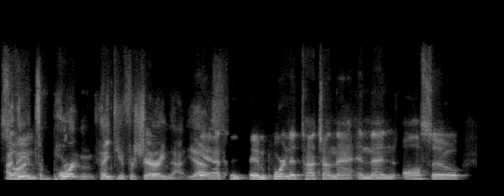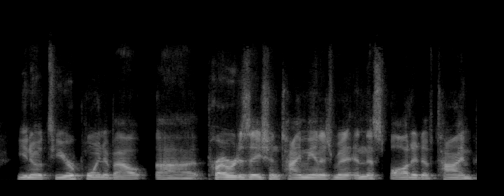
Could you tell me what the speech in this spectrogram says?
So i think I'm, it's important. Thank you for sharing that. Yes. yeah it's important to touch on that. And then also you know to your point about uh, prioritization time management and this audit of time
